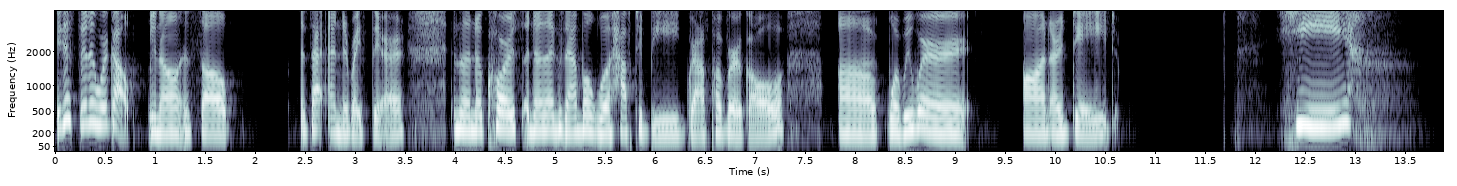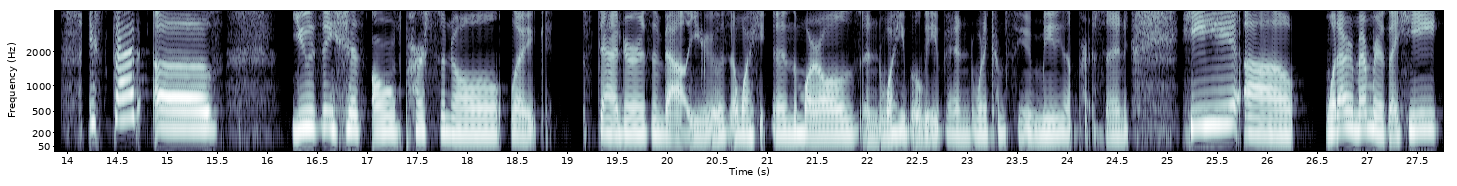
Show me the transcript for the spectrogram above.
it just didn't work out, you know. And so that ended right there. And then of course, another example will have to be Grandpa Virgo. Um, when we were on our date, he instead of using his own personal like standards and values and what he and the morals and what he believed in when it comes to meeting a person. He uh what I remember is that he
